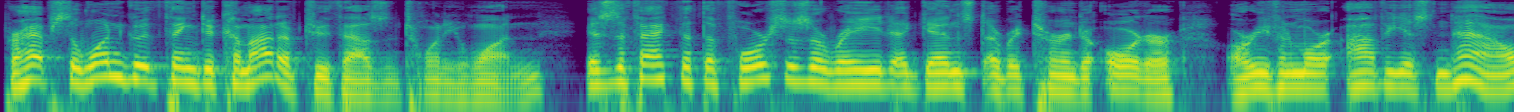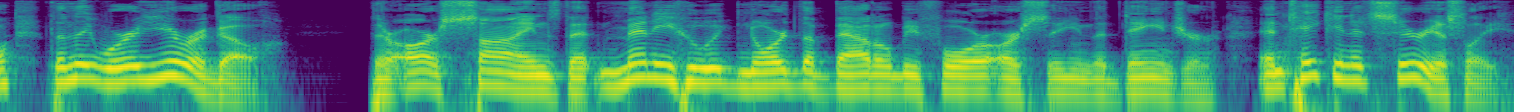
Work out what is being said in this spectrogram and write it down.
Perhaps the one good thing to come out of 2021 is the fact that the forces arrayed against a return to order are even more obvious now than they were a year ago. There are signs that many who ignored the battle before are seeing the danger and taking it seriously.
